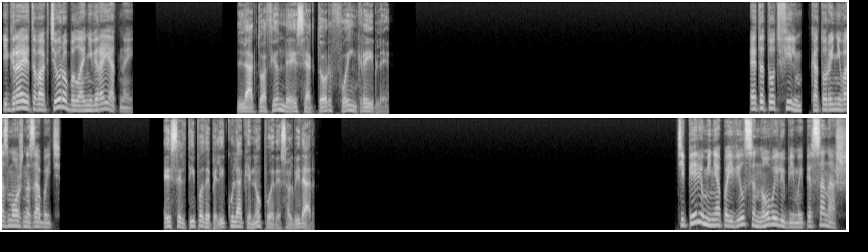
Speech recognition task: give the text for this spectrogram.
Игра этого актера была невероятной. La actuación de ese actor fue increíble. Это тот фильм, который невозможно забыть. Es el tipo de película que no puedes olvidar. Теперь у меня появился новый любимый персонаж.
